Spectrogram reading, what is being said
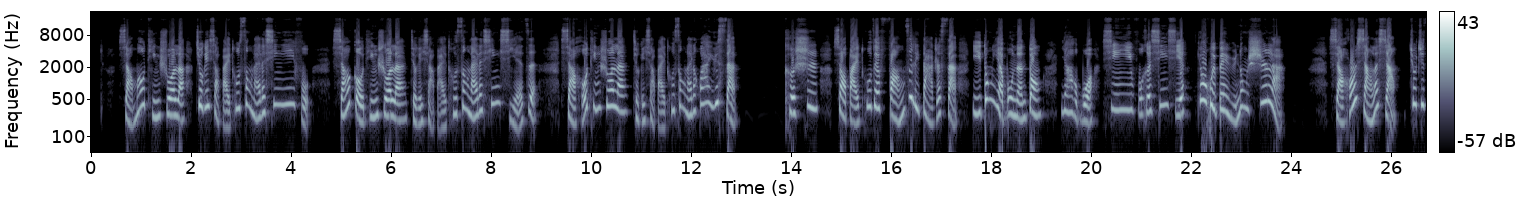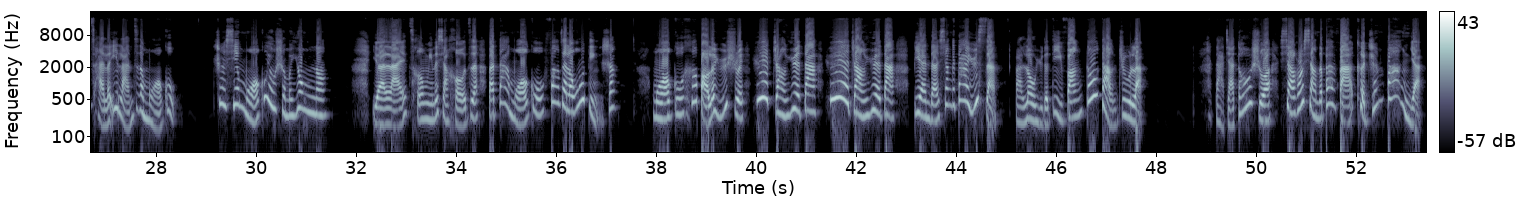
小猫听说了，就给小白兔送来了新衣服；小狗听说了，就给小白兔送来了新鞋子；小猴听说了，就给小白兔送来了花雨伞。可是，小白兔在房子里打着伞，一动也不能动，要不新衣服和新鞋又会被雨弄湿了。小猴想了想，就去采了一篮子的蘑菇。这些蘑菇有什么用呢？原来，聪明的小猴子把大蘑菇放在了屋顶上，蘑菇喝饱了雨水，越长越大，越长越大，变得像个大雨伞，把漏雨的地方都挡住了。大家都说，小猴想的办法可真棒呀！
